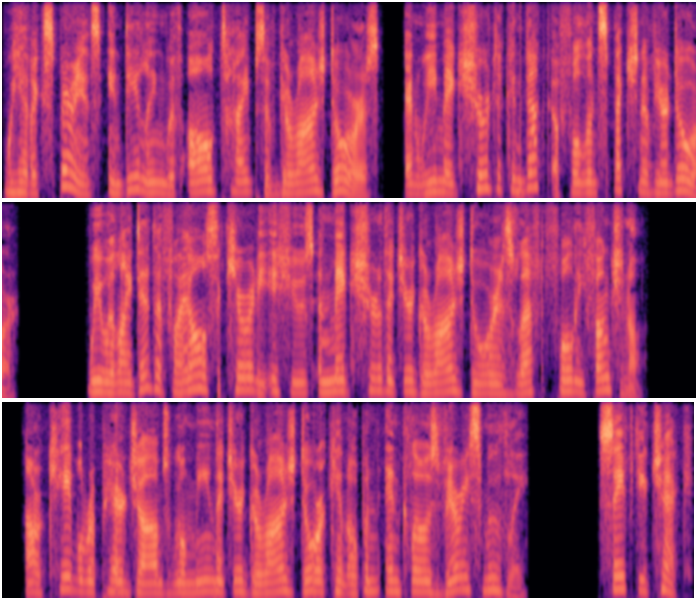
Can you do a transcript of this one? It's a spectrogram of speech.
We have experience in dealing with all types of garage doors, and we make sure to conduct a full inspection of your door. We will identify all security issues and make sure that your garage door is left fully functional. Our cable repair jobs will mean that your garage door can open and close very smoothly. Safety check.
